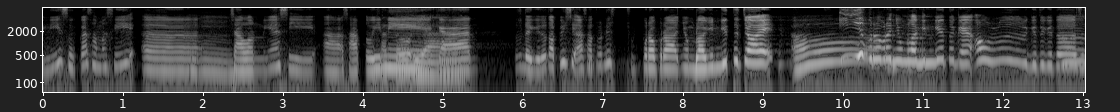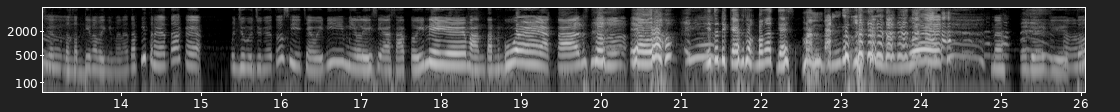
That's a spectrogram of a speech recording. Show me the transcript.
ini suka sama si eh, Mm-mm. calonnya si A1 Satu, ini iya. ya kan? Terus udah gitu tapi si A1 ini pura-pura nyomblangin gitu coy. Oh. Iya pura-pura nyomblangin gitu kayak oh lu gitu-gitu. Terus Hmm. deketin apa gimana. Tapi ternyata kayak ujung-ujungnya tuh si cewek ini milih si A1 ini mantan gue ya kan? Ya Allah itu di caps lock banget guys. Mantan gue. Mantan gue. Nah udah gitu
